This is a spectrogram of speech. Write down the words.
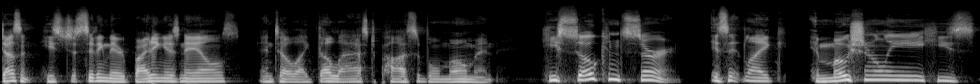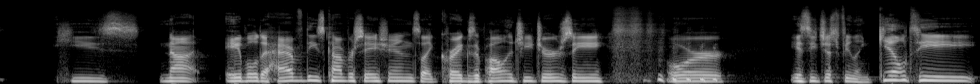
doesn't. He's just sitting there biting his nails until like the last possible moment. He's so concerned. Is it like emotionally he's he's not able to have these conversations like Craig's apology jersey or is he just feeling guilty?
